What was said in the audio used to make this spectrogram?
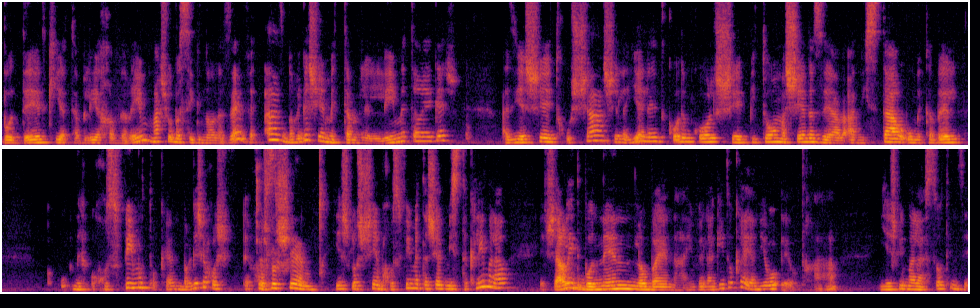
בודד כי אתה בלי החברים, משהו בסגנון הזה, ואז ברגע שהם מתמללים את הרגש, אז יש אה, תחושה של הילד, קודם כל, שפתאום השד הזה, הנסתר, הוא מקבל, חושפים אותו, כן? ברגע שחושפים... יש לו שם. יש לו שם, חושפים את השד, מסתכלים עליו, אפשר להתבונן לו בעיניים ולהגיד, אוקיי, אני רואה אותך, יש לי מה לעשות עם זה.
